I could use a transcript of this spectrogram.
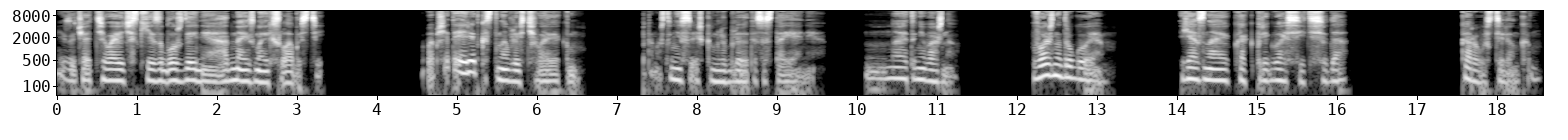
Изучать человеческие заблуждения — одна из моих слабостей. Вообще-то я редко становлюсь человеком, потому что не слишком люблю это состояние. Но это не важно. Важно другое. Я знаю, как пригласить сюда корову с теленком.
